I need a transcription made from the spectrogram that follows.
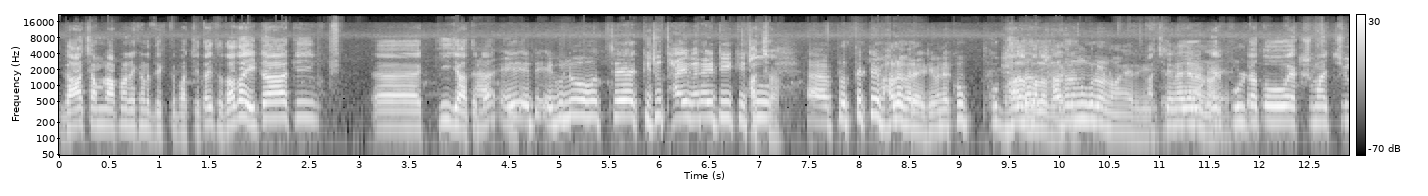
গাছ আমরা আপনার এখানে দেখতে পাচ্ছি তাই তো? দাদা এটা কি কি জাত এটা? হ্যাঁ, এগুলো হচ্ছে কিছু থাই ভ্যারাইটি কিছু আচ্ছা। প্রত্যেকটাই ভালো ভ্যারাইটি মানে খুব খুব ভালো ভালো সাধারণগুলো নয় আর কি আচ্ছা, চেনা জানা এর ফুলটা তো এক সময় ছিল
